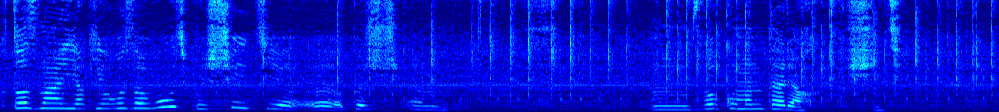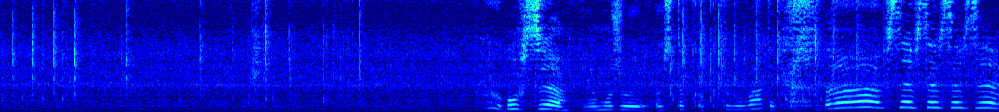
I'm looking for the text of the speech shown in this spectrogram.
Хто знає, як його зовуть, пишіть е, ем, в коментарях. Пишіть. О, все, я можу ось так активувати. А, все, все, все, все.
